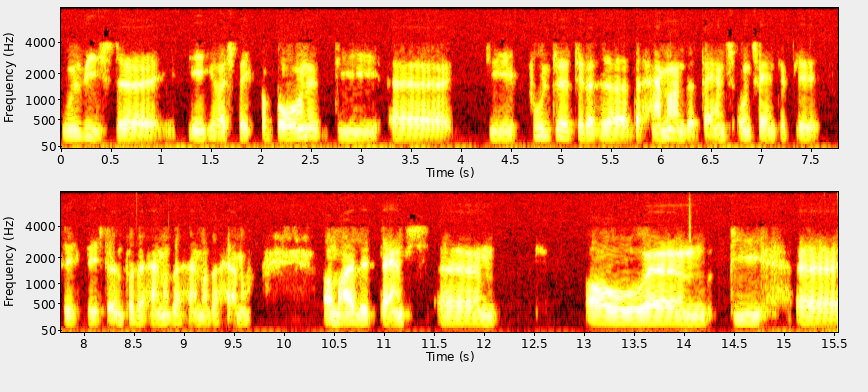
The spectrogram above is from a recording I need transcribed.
udviste ikke respekt for borgerne. De, øh, de fulgte det, der hedder The Hammer and the Dance. Undtagen det blev, det blev i stedet for The Hammer, The Hammer, The Hammer. Og meget lidt dance. Øh, og øh, de øh,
